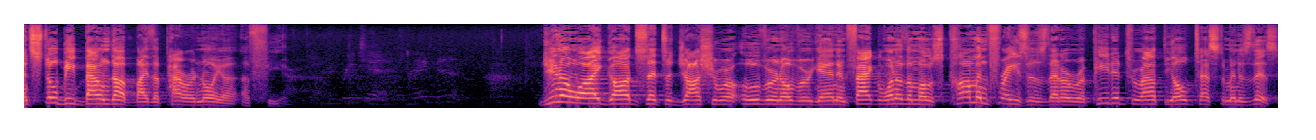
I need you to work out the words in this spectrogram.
and still be bound up by the paranoia of fear. Do you know why God said to Joshua over and over again? In fact, one of the most common phrases that are repeated throughout the Old Testament is this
